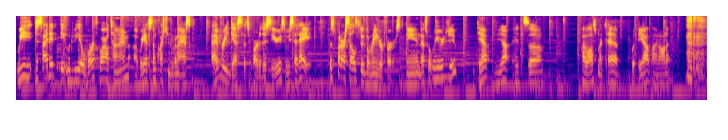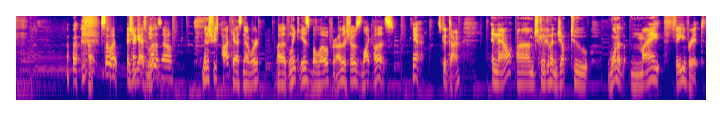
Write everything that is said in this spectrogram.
We decided it would be a worthwhile time. Uh, we have some questions we're going to ask every guest that's part of this series. We said, hey, let's put ourselves through the ringer first. And that's what we're here to do. Yeah, yeah. It's, uh, I lost my tab with the outline on it. uh, so, as you guys will. Ministries Podcast Network. Uh, link is below for other shows like us. Yeah, it's a good time. And now I'm just going to go ahead and jump to one of my favorite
